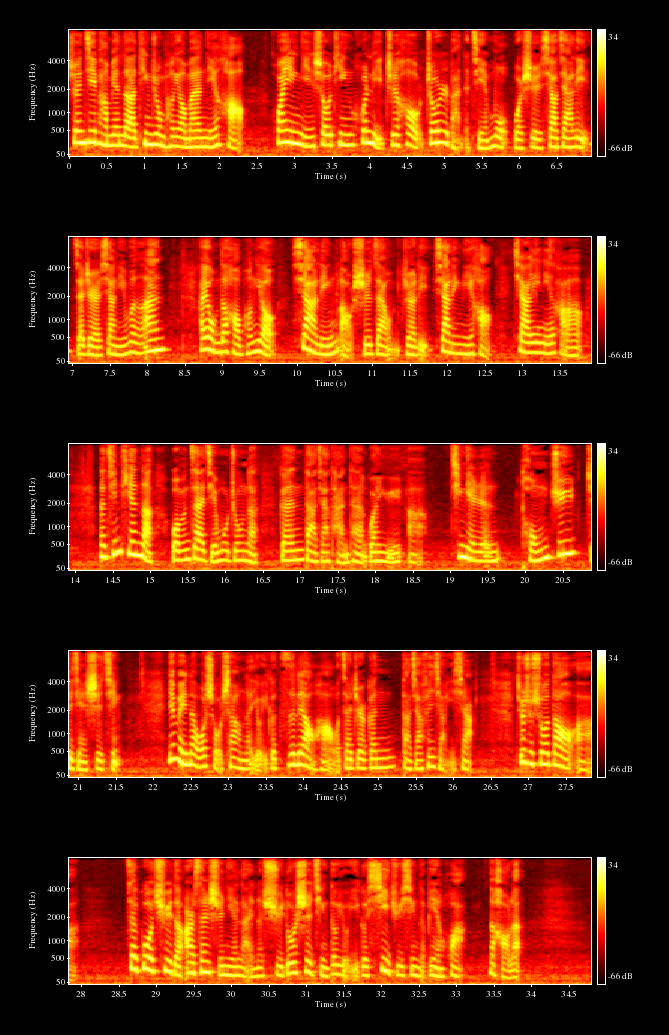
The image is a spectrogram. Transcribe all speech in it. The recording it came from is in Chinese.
收音机旁边的听众朋友们，您好，欢迎您收听婚礼之后周日版的节目，我是肖佳丽，在这儿向您问安。还有我们的好朋友夏玲老师在我们这里，夏玲你好，佳丽您好。那今天呢，我们在节目中呢，跟大家谈谈关于啊青年人同居这件事情，因为呢，我手上呢有一个资料哈，我在这儿跟大家分享一下，就是说到啊。在过去的二三十年来呢，许多事情都有一个戏剧性的变化。那好了，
